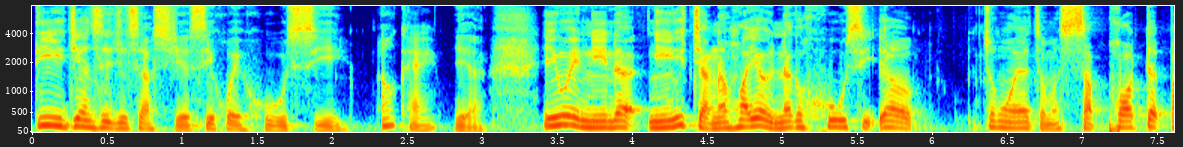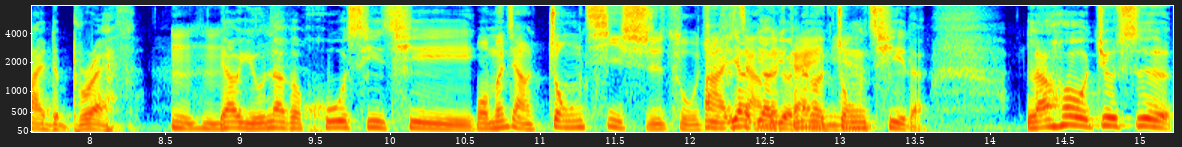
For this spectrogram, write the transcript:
第一件事就是要学习会呼吸。OK，Yeah，因为你的你讲的话要有那个呼吸，要中文要怎么 supported by the breath，嗯哼，要有那个呼吸气。我们讲中气十足啊，要要有那个中气的，然后就是。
